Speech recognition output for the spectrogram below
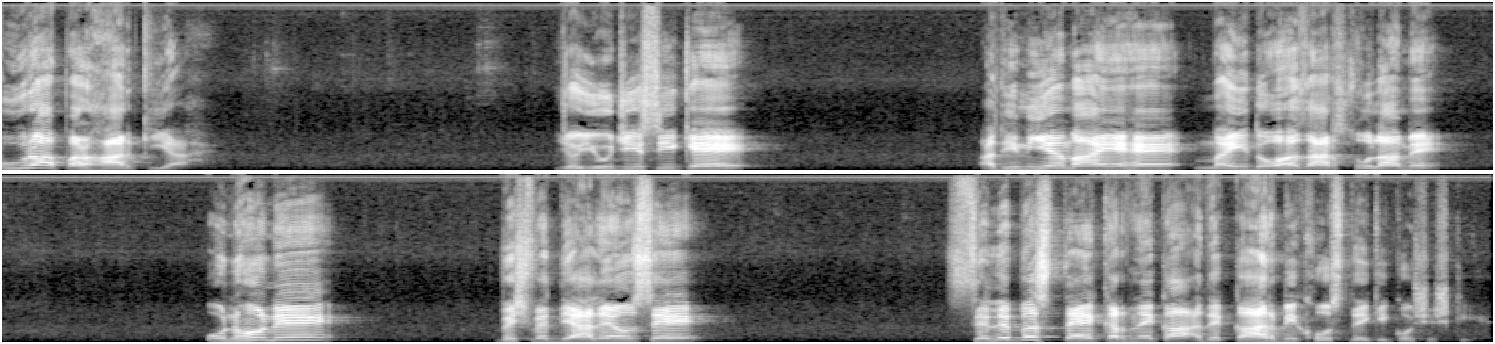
पूरा प्रहार किया है। जो यूजीसी के अधिनियम आए हैं मई 2016 में, उन्होंने विश्वविद्यालयों से सिलेबस तय करने का अधिकार भी खोसने की कोशिश की है।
